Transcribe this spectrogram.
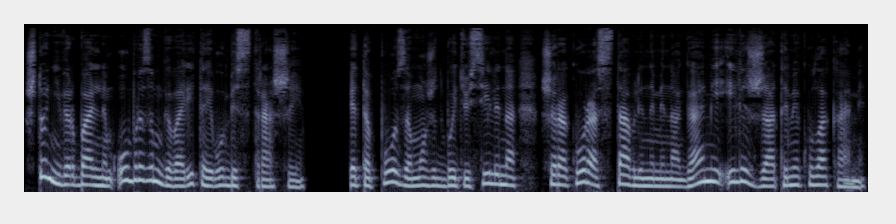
что невербальным образом говорит о его бесстрашии. Эта поза может быть усилена широко расставленными ногами или сжатыми кулаками.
